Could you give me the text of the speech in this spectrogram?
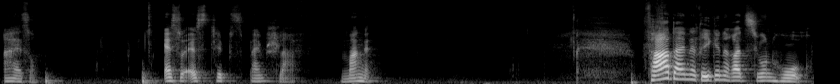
Also, SOS-Tipps beim Schlaf. Mangel. Fahr deine Regeneration hoch,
